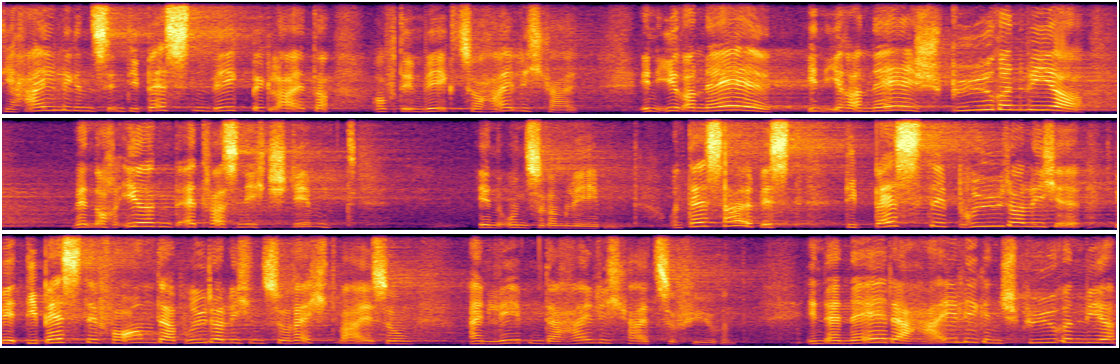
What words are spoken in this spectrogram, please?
Die Heiligen sind die besten Wegbegleiter auf dem Weg zur Heiligkeit. In ihrer Nähe, in ihrer Nähe spüren wir, wenn noch irgendetwas nicht stimmt, in unserem Leben. Und deshalb ist die beste brüderliche, die beste Form der brüderlichen Zurechtweisung, ein Leben der Heiligkeit zu führen. In der Nähe der Heiligen spüren wir,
